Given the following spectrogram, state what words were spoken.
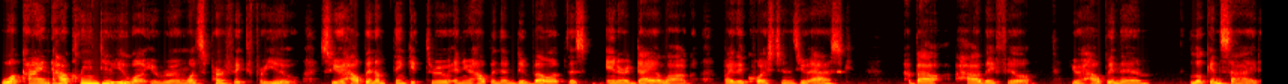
What kind, how clean do you want your room? What's perfect for you? So you're helping them think it through and you're helping them develop this inner dialogue by the questions you ask about how they feel. You're helping them look inside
